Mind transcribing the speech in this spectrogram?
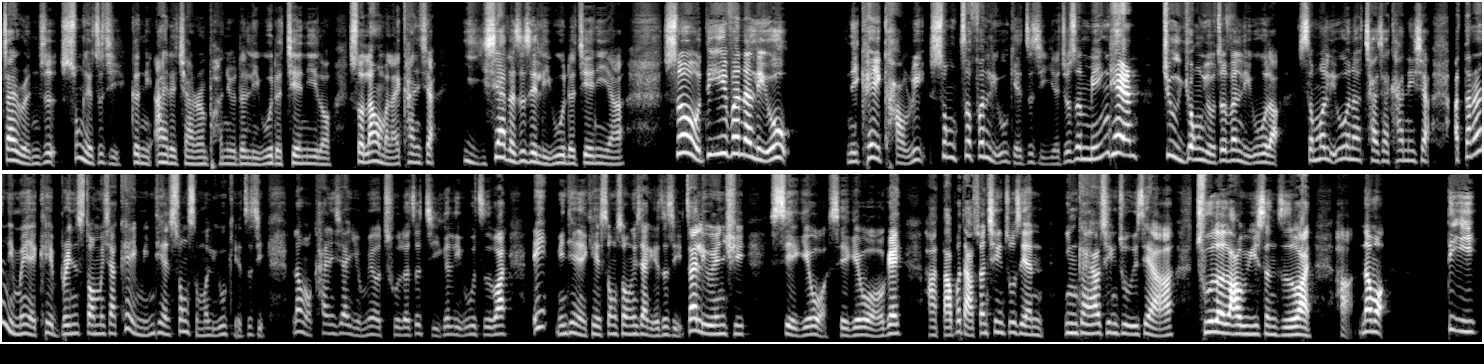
在人日送给自己跟你爱的家人朋友的礼物的建议咯。所以让我们来看一下以下的这些礼物的建议啊。So 第一份的礼物。你可以考虑送这份礼物给自己，也就是明天就拥有这份礼物了。什么礼物呢？猜猜看一下啊！当然你们也可以 brainstorm 一下，可以明天送什么礼物给自己。让我看一下有没有除了这几个礼物之外，诶，明天也可以送送一下给自己，在留言区写给我，写给我，OK？好，打不打算庆祝先？应该要庆祝一下啊！除了捞医生之外，好，那么第一，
